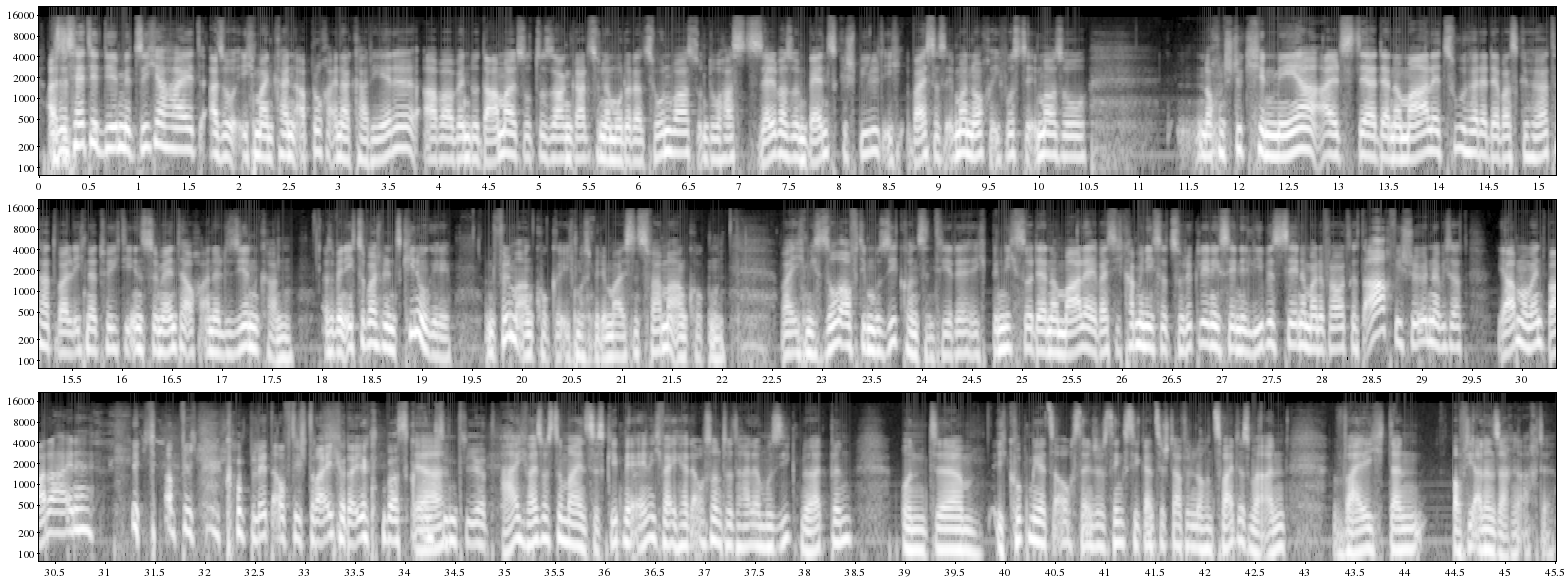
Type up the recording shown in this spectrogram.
Also, es hätte dir mit Sicherheit, also ich meine keinen Abbruch einer Karriere, aber wenn du damals sozusagen gerade zu einer Moderation warst und du hast selber so in Bands gespielt, ich weiß das immer noch, ich wusste immer so noch ein Stückchen mehr als der, der normale Zuhörer, der was gehört hat, weil ich natürlich die Instrumente auch analysieren kann. Also wenn ich zum Beispiel ins Kino gehe und einen Film angucke, ich muss mir den meistens zweimal angucken weil ich mich so auf die Musik konzentriere. Ich bin nicht so der normale, weiß ich kann mich nicht so zurücklehnen. Ich sehe eine Liebesszene, meine Frau hat gesagt, ach, wie schön. Da habe ich gesagt, ja, Moment, war da eine? Ich habe mich komplett auf die Streich oder irgendwas ja. konzentriert. Ah, ich weiß, was du meinst. Das geht mir ähnlich, weil ich halt auch so ein totaler Musiknerd bin. Und ähm, ich gucke mir jetzt auch Stranger Things die ganze Staffel noch ein zweites Mal an, weil ich dann auf die anderen Sachen achte.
